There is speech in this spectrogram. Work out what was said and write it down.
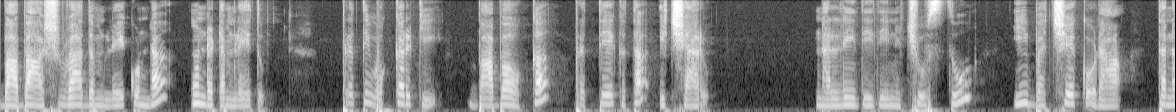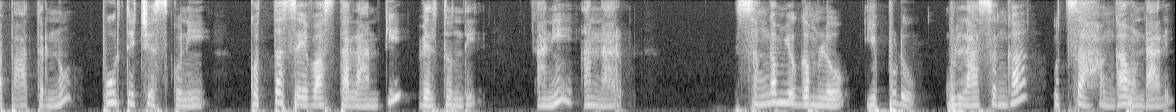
బాబా ఆశీర్వాదం లేకుండా ఉండటం లేదు. ప్రతి ఒక్కరికి బాబా ఒక్క ప్రత్యేకత ఇచ్చారు. నల్లి దీదీని చూస్తూ ఈ బచ్చే కూడా తన పాత్రను పూర్తి చేసుకుని కొత్త సేవా స్థలానికి వెళ్తుంది అని అన్నారు. సంగం యుగంలో ఎప్పుడు ఉల్లాసంగా ఉత్సాహంగా ఉండాలి.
